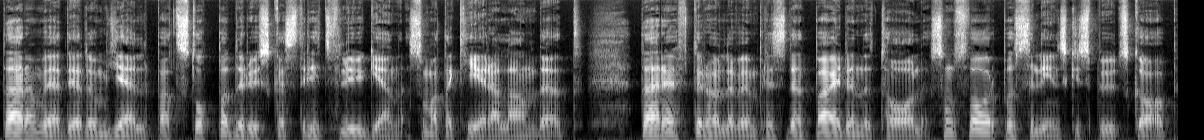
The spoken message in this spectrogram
där han vädjade om hjälp att stoppa de ryska stridsflygen som attackerar landet. Därefter höll även president Biden ett tal som svar på Zelenskyjs budskap.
